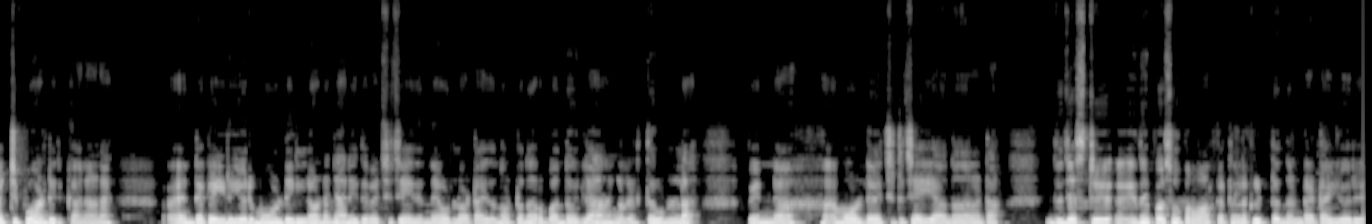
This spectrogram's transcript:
പറ്റിപ്പോണ്ടിരിക്കാനാണ് എന്റെ കയ്യിൽ ഈ ഒരു മോൾഡ് ഇല്ലോണ്ട് ഞാൻ ഇത് വെച്ച് ചെയ്തേ ഉള്ളൂ കേട്ടോ. ഇതൊന്നും ഒട്ടും നിർബന്ധമില്ല. നിങ്ങളുടെ അടുത്ത് ഉള്ള പിന്നെ മോൾഡ് വെച്ചിട്ട് ചെയ്യാവുന്നതാണ് കേട്ടോ. ഇത് ജസ്റ്റ് ഇതിപ്പോൾ സൂപ്പർ മാർക്കറ്റിൽ കിട്ടുന്നുണ്ട് കേട്ടോ ഈ ഒരു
